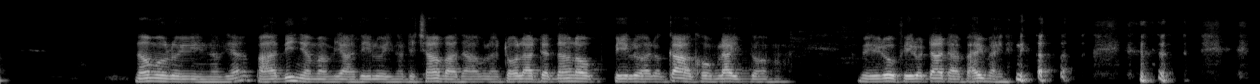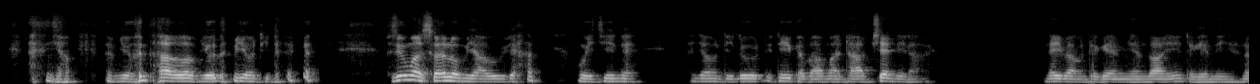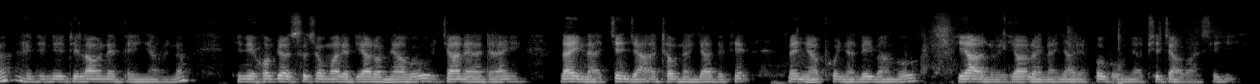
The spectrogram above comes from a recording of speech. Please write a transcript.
နော်မလို့ရင်တော့ဗျာဘာသိညာမှမရသေးလို့ရင်တော့တခြားဘာသာဟုတ်လားဒေါ်လာတစ်သန်းလောက်ပေးလို့ကတော့ကခုံလိုက်တော့မေတို့ဖေတို့တတာဘိုက်ဘိုင်နေကြောင့်အမျိုးသားရောမျိုးသမီးရောဒီတိုင်းဘယ်သူမှဆွဲလို့မရဘူးဗျာငွေချင်းနဲ့အကြောင်းဒီလိုဒီနေ့ကဘာမှဒါဖြစ်နေတာပဲနိဗ္ဗာန်တကယ်မြင်သွားရင်တကယ်သိညာနော်အဲဒီနေ့ဒီလောက်နဲ့သိညာမယ်နော်ဒီနေ့ဟောပြောဆွဆုံးမတဲ့တရားတော်များကိုကြားတဲ့အတိုင်း လိုက်နာကျင့်ကြအထောက်နိုင်ကြသဖြင့်မညာဖွညာနိဗ္ဗာန်ကိုရလို့ရောက်နိုင်ကြတဲ့ပုဂ္ဂိုလ်များဖြစ်ကြပါစေ။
